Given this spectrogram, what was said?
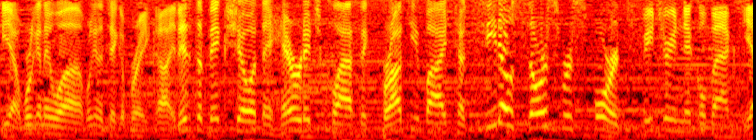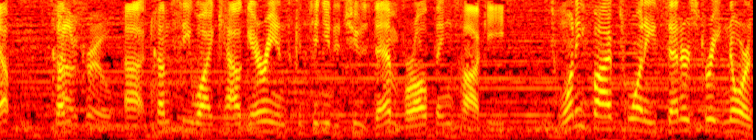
Yeah, we're gonna uh, we're gonna take a break. Uh, it is the big show at the Heritage Classic, brought to you by Tuxedo Source for Sports. Featuring Nickelback's Yep, come, crew. Uh, come see why Calgarians continue to choose them for all things hockey. 2520 Center Street North.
